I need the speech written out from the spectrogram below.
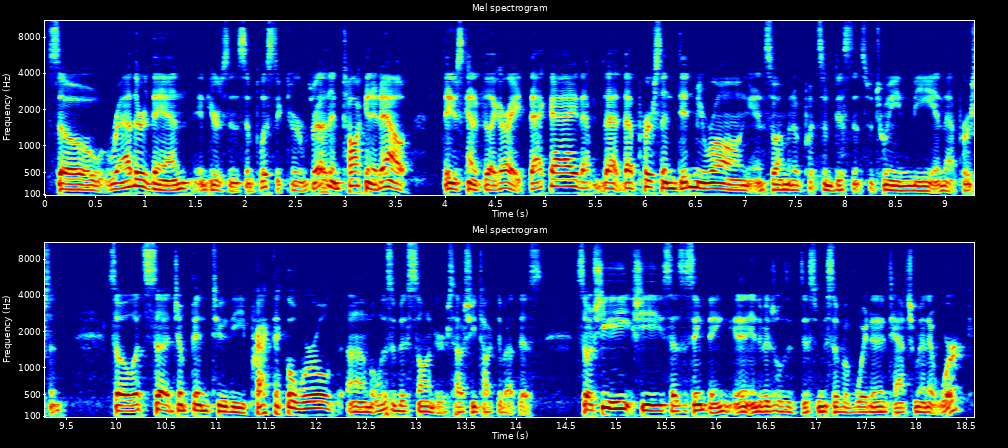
So rather than, and here's in simplistic terms, rather than talking it out, they just kind of feel like, all right, that guy, that that, that person did me wrong, and so I'm going to put some distance between me and that person. So let's uh, jump into the practical world. Um, Elizabeth Saunders, how she talked about this. So she she says the same thing. Individuals with dismissive avoidant attachment at work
